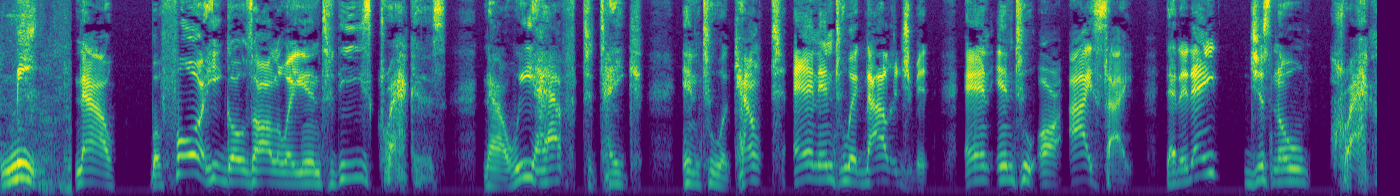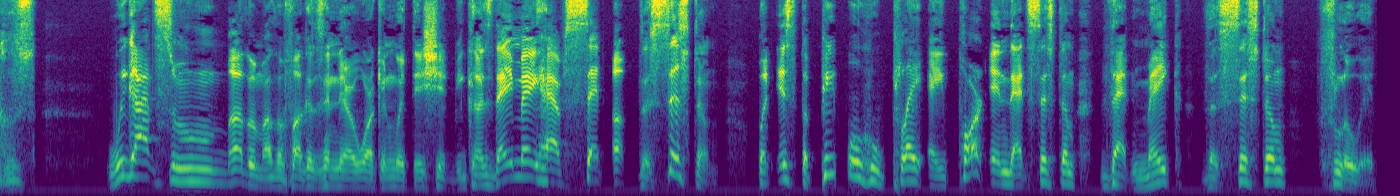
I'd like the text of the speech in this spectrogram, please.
meat. Now, before he goes all the way into these crackers. Now we have to take into account and into acknowledgement and into our eyesight that it ain't just no crackers. We got some other motherfuckers in there working with this shit because they may have set up the system, but it's the people who play a part in that system that make the system fluid.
